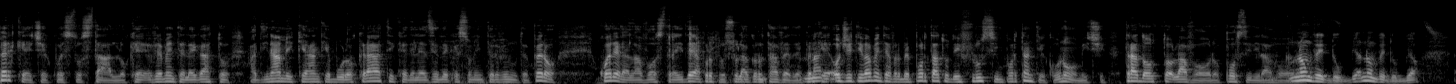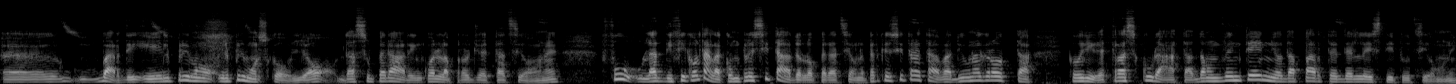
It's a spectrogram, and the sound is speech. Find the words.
Perché c'è questo stallo, che ovviamente è legato a dinamiche anche burocratiche delle aziende che sono intervenute, però qual era la vostra idea proprio sulla Grotta Verde? Perché Ma... oggettivamente avrebbe portato dei flussi importanti economici, tradotto lavoro, posti di lavoro. Non v'è dubbio, non v'è dubbio. Eh, guardi, il primo, il primo scoglio da superare in quella progettazione fu la difficoltà, la complessità dell'operazione, perché si trattava di una grotta, come dire, trascurata da un ventennio da parte delle istituzioni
